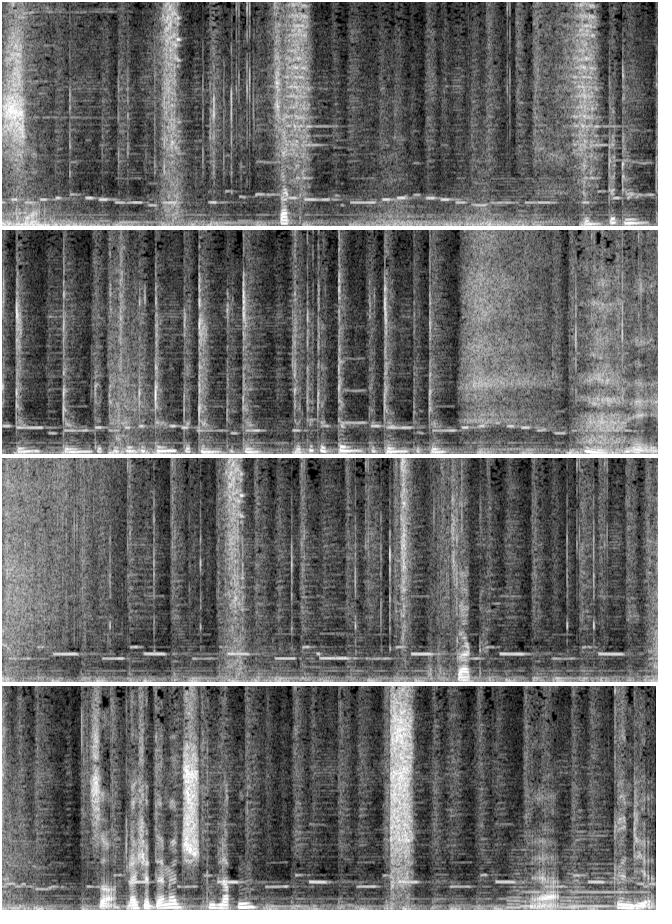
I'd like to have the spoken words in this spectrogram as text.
So. Zack. Ey. Zack. So, gleicher Damage, du Lappen. Ja, gönn dir.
